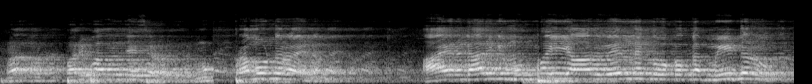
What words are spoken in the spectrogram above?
ప్ర- పరిపాలన చేశాడు ము- ప్రమోటర్ ఆయన. ఆయన గారికి ముప్పై ఆరు వేలు లెక్క ఒక్కొక్క మీటరు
